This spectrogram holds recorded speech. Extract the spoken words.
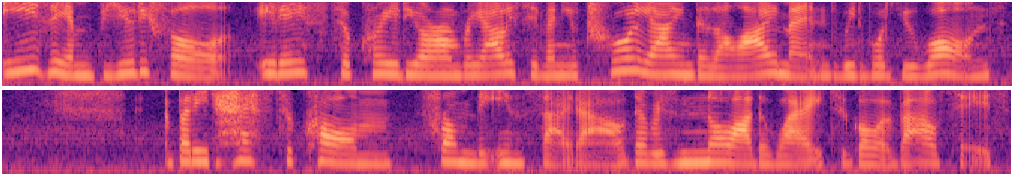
easy and beautiful it is to create your own reality when you truly are in the alignment with what you want. But it has to come from the inside out. There is no other way to go about it.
